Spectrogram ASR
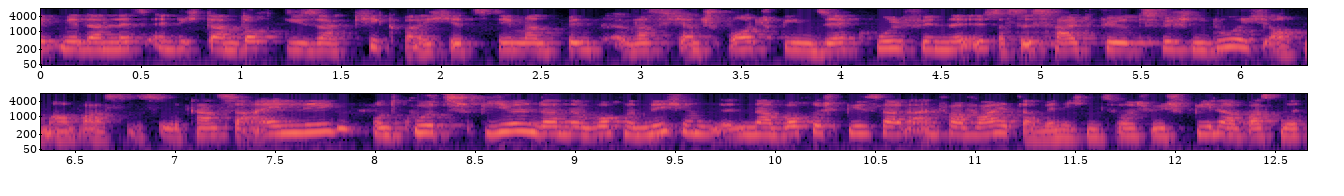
fehlt mir dann letztendlich dann doch dieser Kick, weil ich jetzt jemand bin, was ich an Sportspielen sehr cool finde, ist, das ist halt für zwischendurch auch mal was. Das kannst du einlegen und kurz spielen, dann eine Woche nicht und in einer Woche spielst du halt einfach weiter. Wenn ich zum Beispiel ein Spiel habe, was eine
